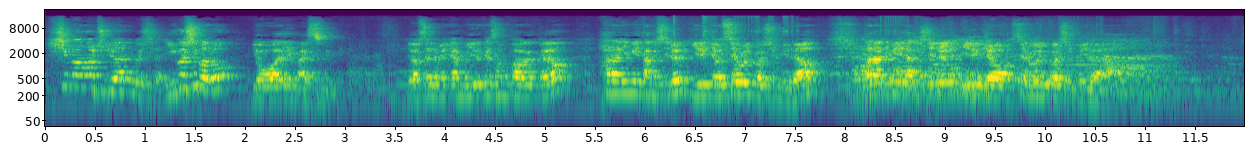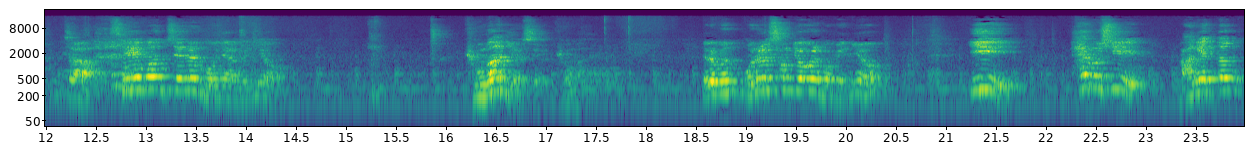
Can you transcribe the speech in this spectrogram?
희망을 주려 하는 것이다. 이것이 바로 여호와의 말씀입니다. 옆 사람에게 한번 이렇게 선포할까요? 하나님이 당신을 일으켜 세울 것입니다. 하나님이 당신을 일으켜 세울 것입니다. 자, 세 번째는 뭐냐면요. 교만이었어요. 교만. 여러분 오늘 성경을 보면요. 이 헤롯이 망했던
